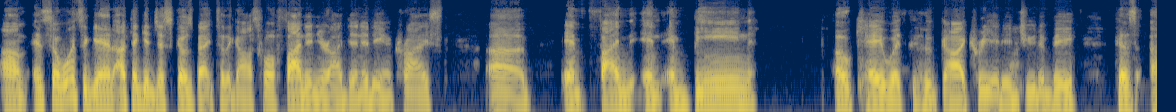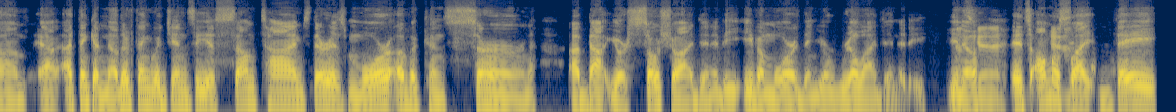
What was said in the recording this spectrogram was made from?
Um, and so once again, I think it just goes back to the gospel finding your identity in Christ, uh, and find and, and being okay with who God created you to be. Because um, I think another thing with Gen Z is sometimes there is more of a concern about your social identity even more than your real identity. You That's know, good. it's almost like they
